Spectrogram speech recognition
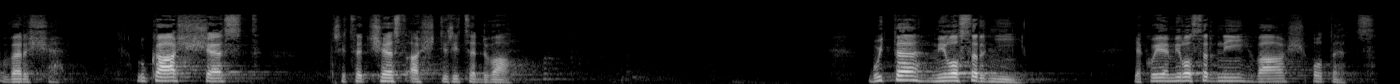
verše. Lukáš 6, 36 až 42. Buďte milosrdní, jako je milosrdný váš otec.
